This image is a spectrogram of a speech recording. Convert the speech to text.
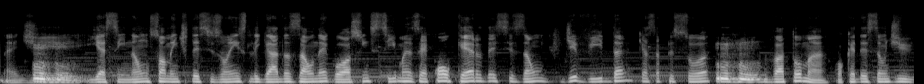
Né, de, uhum. E assim, não somente decisões ligadas ao negócio em si, mas é qualquer decisão de vida que essa pessoa uhum. vá tomar. Qualquer decisão de,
